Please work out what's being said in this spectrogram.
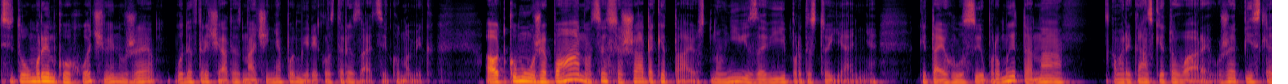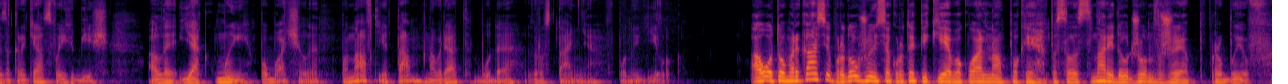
світовому ринку, хоч він вже буде втрачати значення по мірі кластеризації економік. А от кому вже погано, це США та Китай, основні візаві протистояння. Китай оголосив про мита на американські товари вже після закриття своїх бірж. Але як ми побачили по нафті, там навряд буде зростання в понеділок. А от у американців продовжується круте піке. Буквально поки писали сценарій, Dow Jones вже пробив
